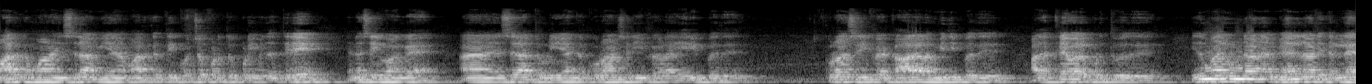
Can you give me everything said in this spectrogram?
மார்க்கமான இஸ்லாமிய மார்க்கத்தை கொச்சப்படுத்தக்கூடிய விதத்திலே என்ன செய்வாங்க? இஸ்லாத்துடைய அந்த குரான் ஷரீஃப்களை எரிப்பது குரான் ஷரீஃபை காலால் மிதிப்பது அதை கேவலப்படுத்துவது இது மாதிரி உண்டான மேல் நாடுகளில்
